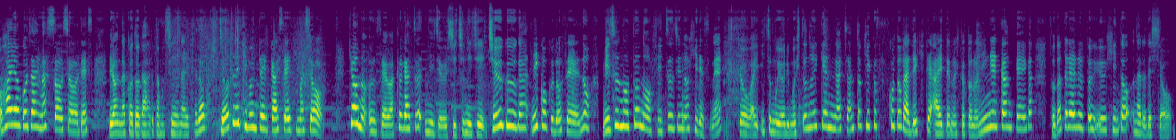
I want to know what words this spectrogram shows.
おはようございます。総称です。いろんなことがあるかもしれないけど上手に気分転換していきましょう。今日の運勢は9月27日中宮が二国土星の水のとの羊の日ですね。今日はいつもよりも人の意見がちゃんと聞くことができて相手の人との人間関係が育てられるという日となるでしょう、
